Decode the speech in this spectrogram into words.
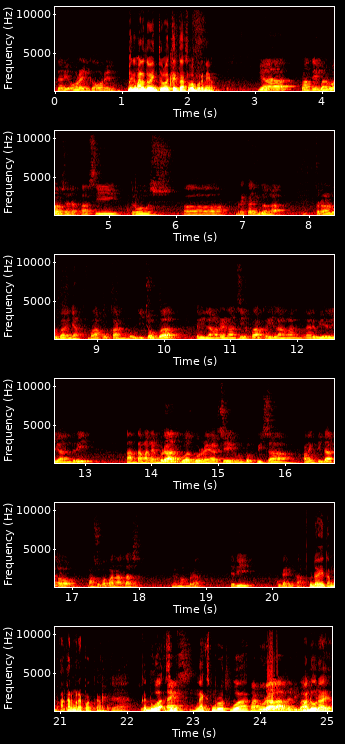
Dari Orange ke Orange. Bagaimana tuh Win? Coba cerita soal Borneo. ya pelatih baru harus adaptasi terus eh, mereka juga nggak terlalu banyak melakukan uji coba kehilangan Renan Silva kehilangan Lerby Eliandri tantangan yang berat buat Borneo FC untuk bisa paling tidak kalau masuk papan atas memang berat jadi kuda hitam Udah hitam, akan merepotkan. ya Kedua, sih, Next. next menurut gua Madura lah udah dibahas Madura ya.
